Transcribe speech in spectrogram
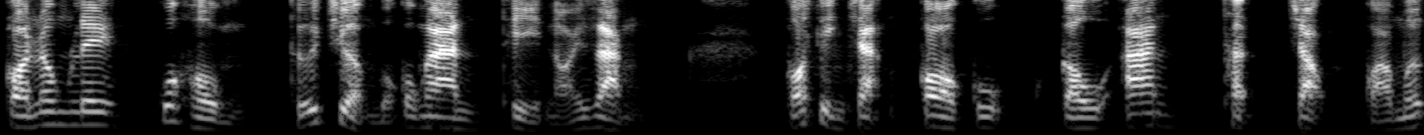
Còn ông Lê Quốc Hùng, Thứ trưởng Bộ Công an thì nói rằng có tình trạng co cụ, cầu an, thận trọng quá mức.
